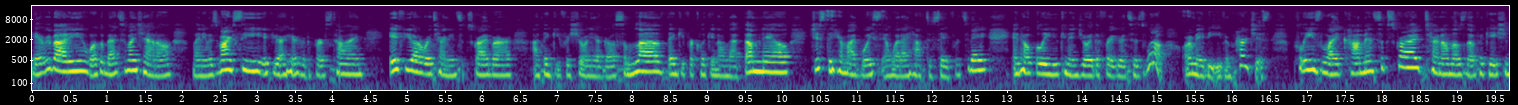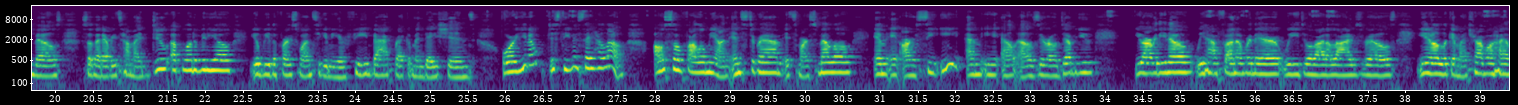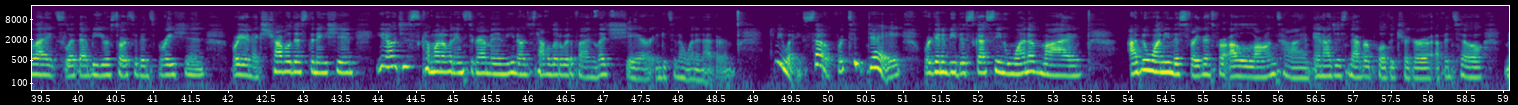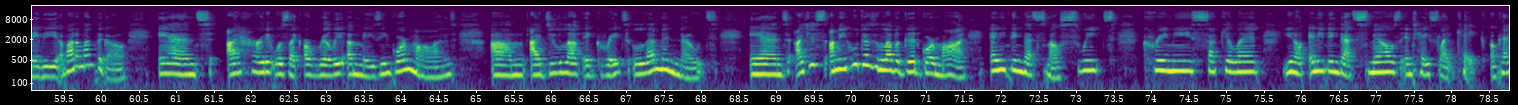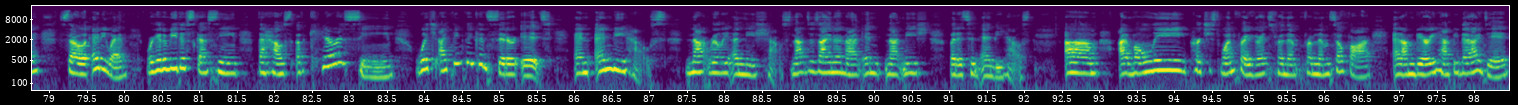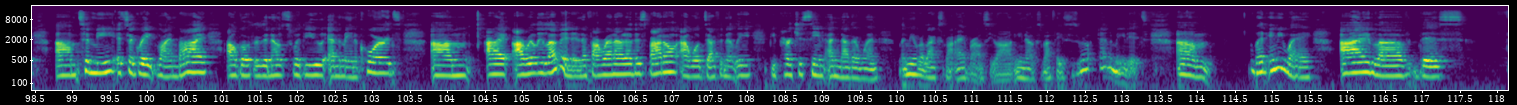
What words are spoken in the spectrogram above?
Hey everybody, welcome back to my channel. My name is Marcy. If you are here for the first time, if you are a returning subscriber, I thank you for showing your girl some love. Thank you for clicking on that thumbnail just to hear my voice and what I have to say for today. And hopefully you can enjoy the fragrance as well, or maybe even purchase. Please like, comment, subscribe, turn on those notification bells so that every time I do upload a video, you'll be the first one to give me your feedback, recommendations, or, you know, just even say hello. Also follow me on Instagram. It's Marcemellow, M-A-R-C-E-M-E-L-L-0-W. You already know we have fun over there. We do a lot of lives, reels. You know, look at my travel highlights. Let that be your source of inspiration for your next travel destination. You know, just come on over to Instagram and, you know, just have a little bit of fun. Let's share and get to know one another. Anyway, so for today, we're going to be discussing one of my I've been wanting this fragrance for a long time and I just never pulled the trigger up until maybe about a month ago. And I heard it was like a really amazing gourmand. Um, I do love a great lemon note. And I just, I mean, who doesn't love a good gourmand? Anything that smells sweet, creamy, succulent, you know, anything that smells and tastes like cake, okay? So anyway, we're to be discussing the House of Kerosene, which I think they consider it an indie house, not really a niche house. Not designer, not in, not niche, but it's an indie house. Um, I've only purchased one fragrance from them from them so far, and I'm very happy that I did. Um, to me, it's a great blind buy. I'll go through the notes with you and the main accords. Um, I, I really love it, and if I run out of this bottle, I will definitely be purchasing another one. Let me relax my eyebrows, you all, you know, because my face is real animated. Um, but anyway, I love this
